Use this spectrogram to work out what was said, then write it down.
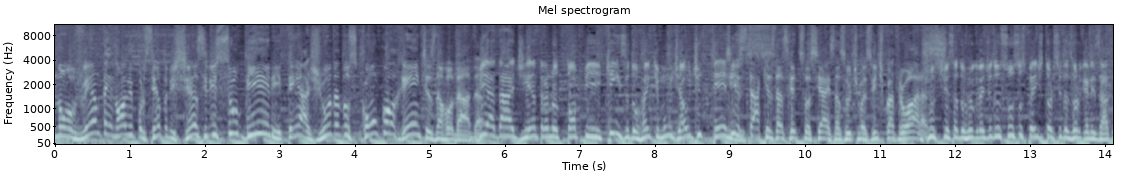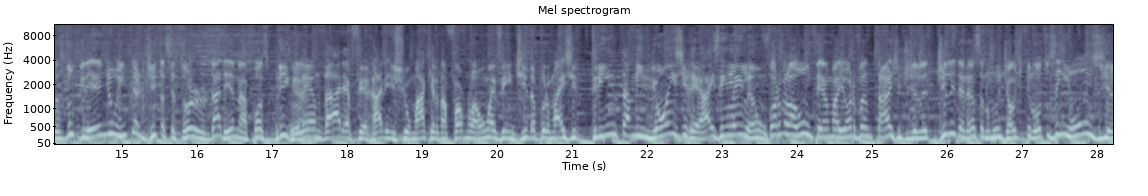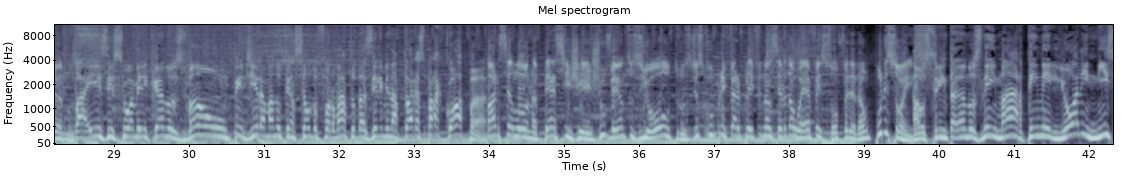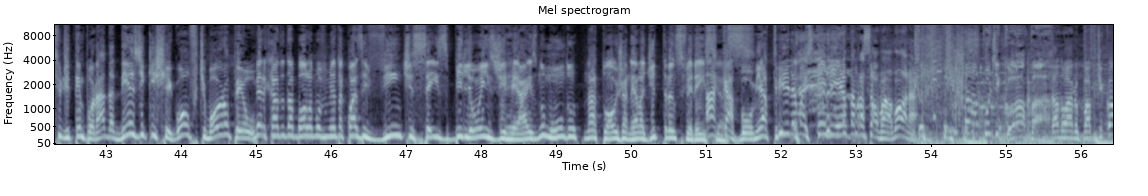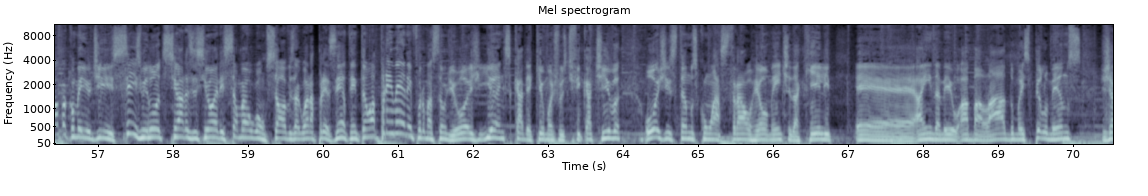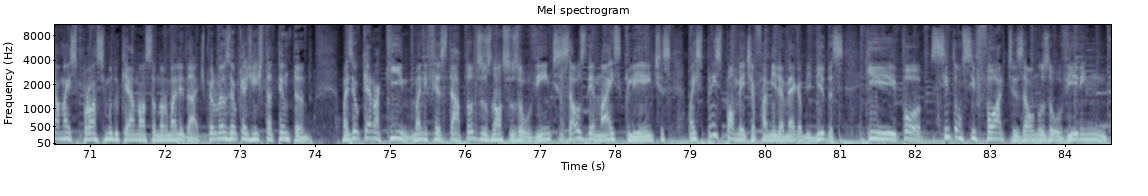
99,99% de chance de subir e tem ajuda dos concorrentes na rodada. Piedade entra no top 15 do ranking mundial de tênis. Destaques das redes sociais nas últimas 24 horas. Justiça do Rio Grande do Sul suspende torcidas organizadas do Grêmio, interdita setor da arena após briga. Lendária Ferrari de Schumacher na Fórmula 1 é vendida por mais de 30 milhões de reais em leilão. Fórmula 1 tem a maior vantagem de, de liderança no Mundial de Pilotos em 11 anos. Países sul-americanos vão pedir a manutenção do formato das eliminatórias para a Copa. Barcelona, PSG, Juventus e outros descumprem fair play financeiro da UEFA e sofrerão punições. Aos 30 anos, Neymar tem melhor início de temporada desde que chegou ao futebol europeu. O mercado da bola movimenta quase 26 bilhões de reais no mundo na atual janela de transferências. Acabou minha trilha, mas tem vinheta pra salvar, bora! Papo de Copa. Tá no ar o Papo de Copa com meio de seis minutos, senhoras e senhores. Samuel Gonçalves agora apresenta então a primeira informação de hoje. E antes cabe aqui uma justificativa. Hoje estamos com um astral realmente daquele é, ainda meio abalado, mas pelo menos já mais próximo do que é a nossa normalidade. Pelo menos é o que a gente está tentando. Mas eu quero aqui manifestar a todos os nossos ouvintes, aos demais clientes, mas principalmente a família Mega Bebidas, que, pô, sintam-se fortes ao nos ouvirem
